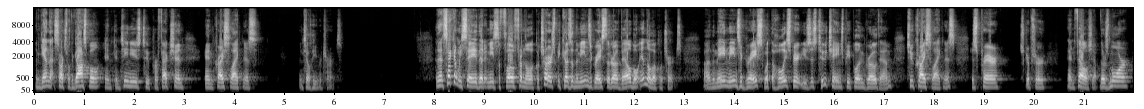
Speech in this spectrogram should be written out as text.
And again, that starts with the gospel and continues to perfection and Christ likeness until he returns. And then, second, we say that it needs to flow from the local church because of the means of grace that are available in the local church. Uh, the main means of grace, what the Holy Spirit uses to change people and grow them to Christ likeness, is prayer, scripture, and fellowship. There's more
